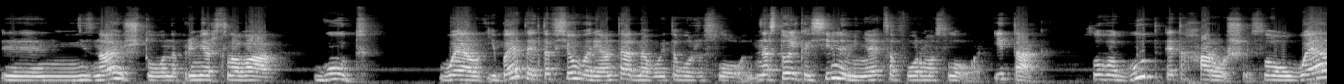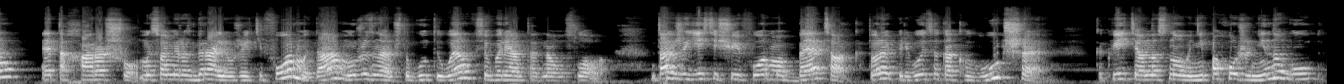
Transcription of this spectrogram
не знаю, что, например, слова good well и better – это все варианты одного и того же слова. Настолько сильно меняется форма слова. Итак, слово good – это хороший, слово well – это хорошо. Мы с вами разбирали уже эти формы, да, мы уже знаем, что good и well – все варианты одного слова. Также есть еще и форма better, которая переводится как лучше. Как видите, она снова не похожа ни на good,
